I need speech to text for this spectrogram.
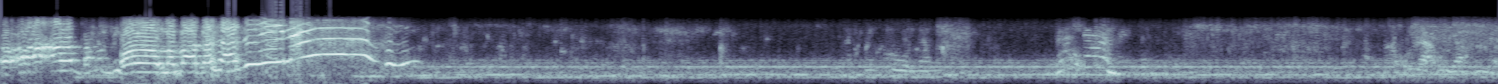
Oo, oo, oo. Oh, si Nina! Nasaan? Ula, ula, ula.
